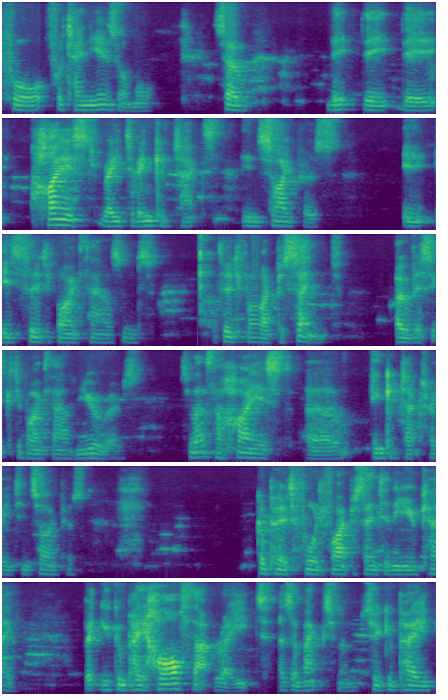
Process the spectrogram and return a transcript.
for, for 10 years or more. So the, the, the highest rate of income tax in Cyprus is, is 35,000, 35% over 65,000 euros. So that's the highest uh, income tax rate in Cyprus compared to 45% in the UK. but you can pay half that rate as a maximum. So you can pay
